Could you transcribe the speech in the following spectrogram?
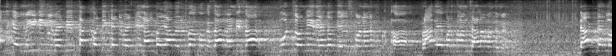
అందుకే మీటింగ్లు పెట్టి తక్కువ టికెట్ పెట్టి నలభై యాభై రూపాయలకు ఒకసారి రండి సార్. కూర్చోండి ఇదేంటో తెలుసుకోండి అని ప్రాధాయపడుతున్నాం చాలా మంది మేము. డాక్టర్లు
